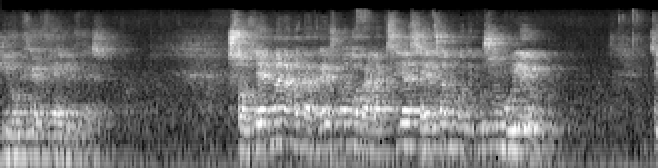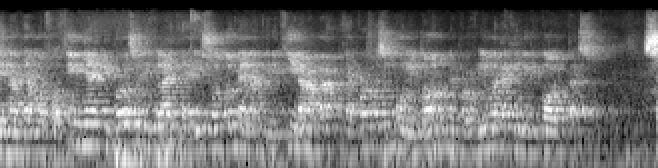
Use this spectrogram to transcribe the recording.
λίγο πιο ευέλικτες. Στοχεύουμε να μετατρέψουμε το γαλαξία σε αίθουσα Δημοτικού Συμβουλίου και να διαμορφωθεί μια επιπρόσθετη πλάκια είσοδο με αναπηρική ράμπα για πρόσβαση πολιτών με προβλήματα κινητικότητας σε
